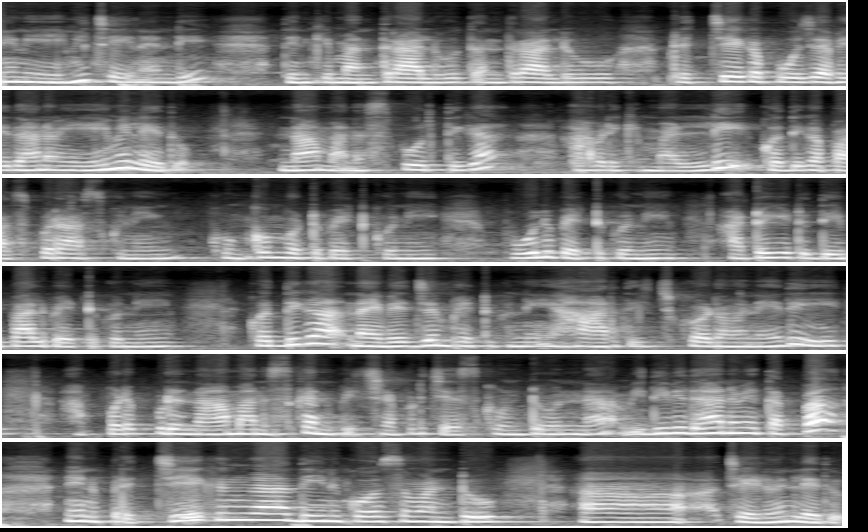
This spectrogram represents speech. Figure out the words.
నేను ఏమీ చేయనండి. దీనికి మంత్రాలు తంత్రాలు ప్రత్యేక పూజ విధానం ఏమీ లేదు. నా మనస్ఫూర్తిగా ఆవిడికి మళ్ళీ కొద్దిగా పసుపు రాసుకుని కుంకుమ బొట్టు పెట్టుకుని పూలు పెట్టుకుని అటు ఇటు దీపాలు పెట్టుకుని కొద్దిగా నైవేద్యం పెట్టుకుని హారతి ఇచ్చుకోవడం అనేది అప్పుడప్పుడు నా మనసుకు అనిపించినప్పుడు చేసుకుంటూ ఉన్న విధి విధానమే తప్ప నేను ప్రత్యేకంగా దీనికోసం అంటూ చేయడం లేదు.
